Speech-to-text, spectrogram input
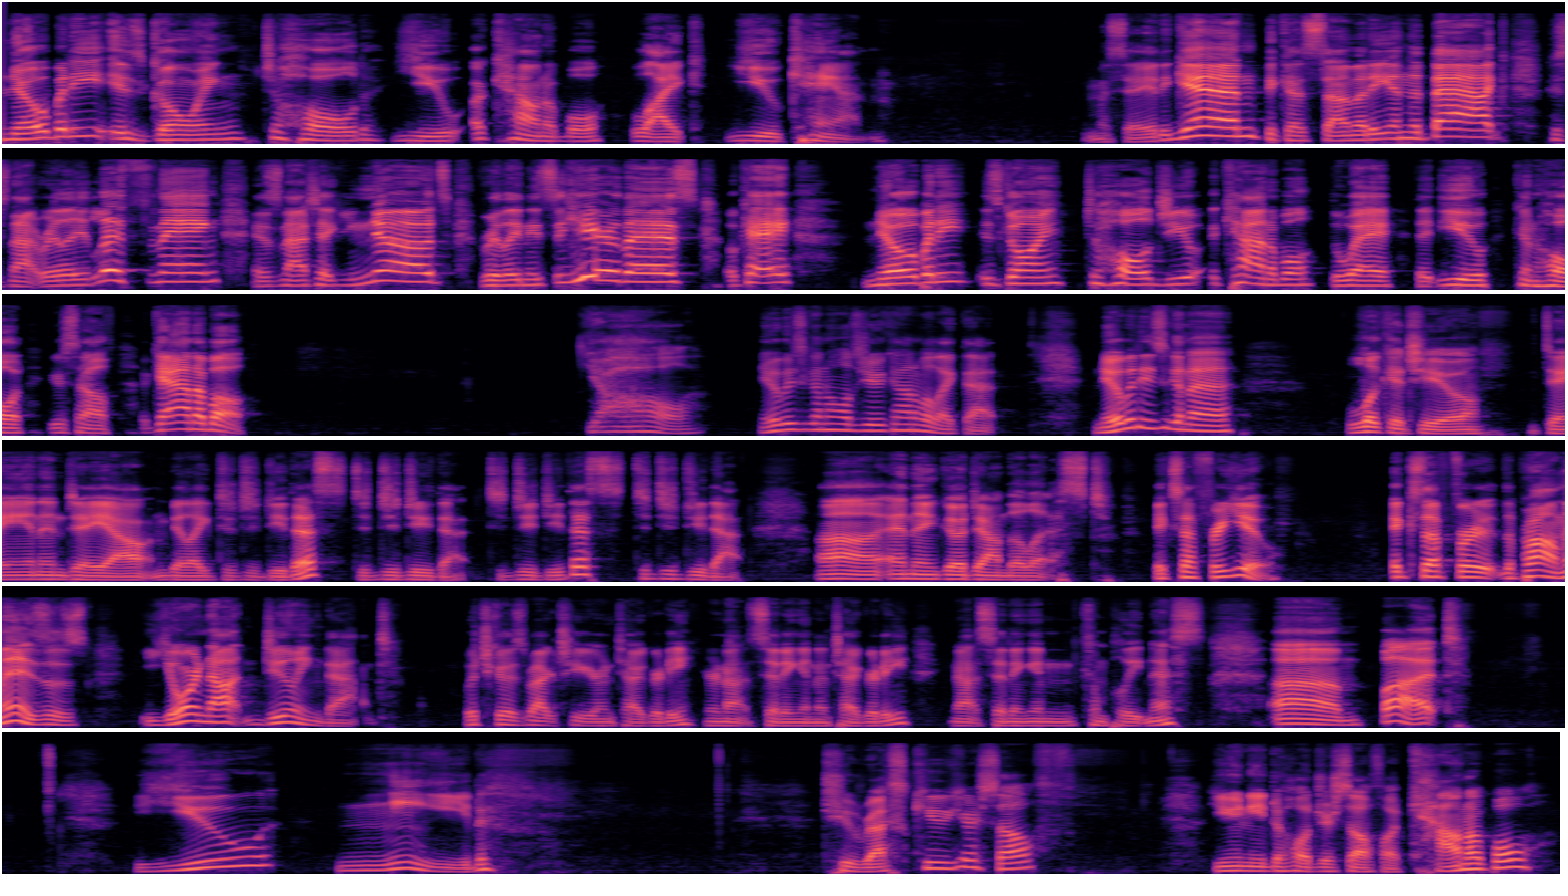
Nobody is going to hold you accountable like you can. I'm going to say it again because somebody in the back who's not really listening, is not taking notes, really needs to hear this. Okay. Nobody is going to hold you accountable the way that you can hold yourself accountable. Y'all, nobody's going to hold you accountable like that. Nobody's going to look at you day in and day out and be like, Did you do this? Did you do that? Did you do this? Did you do that? Uh, and then go down the list except for you. Except for the problem is, is you're not doing that, which goes back to your integrity. You're not sitting in integrity, you're not sitting in completeness. Um, but you need to rescue yourself. You need to hold yourself accountable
